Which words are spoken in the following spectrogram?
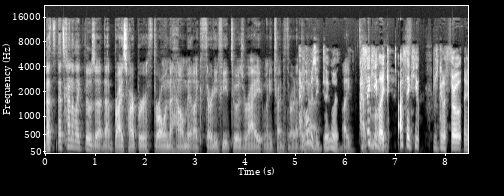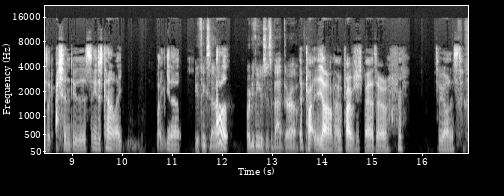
that's that's kind of like those uh, that Bryce Harper throwing the helmet like thirty feet to his right when he tried to throw it at And the what guy. was he doing? Like I think he like I think he was gonna throw it and he's like, I shouldn't do this and he just kinda like like, you know You think so? I don't or do you think it was just a bad throw? It probably, yeah, I don't know. It probably was just bad throw, to be honest.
